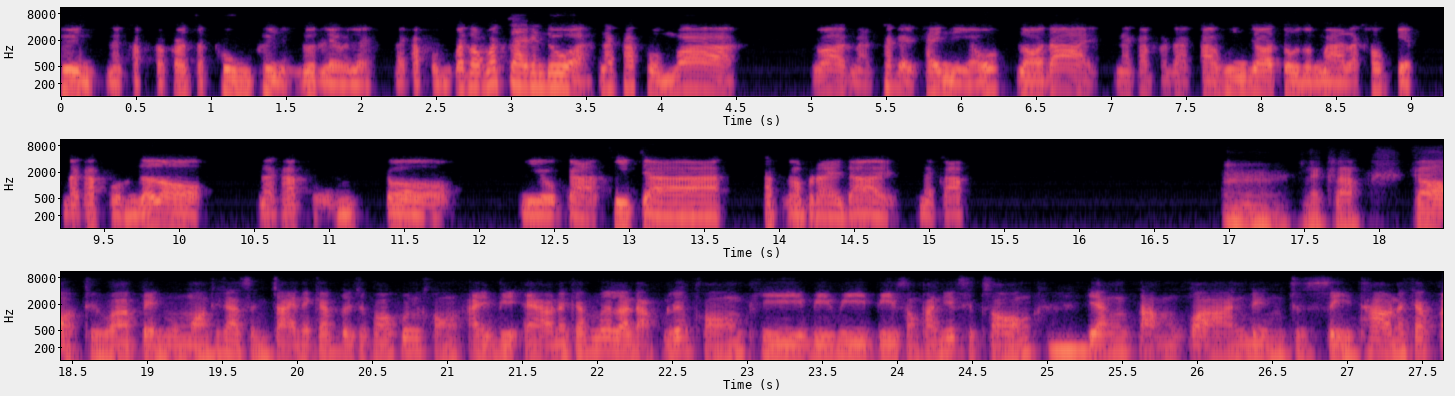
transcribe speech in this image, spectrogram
ขึ้นนะครับแล้วก็จะพุ่งขึ้นอย่างรวดเร็วเลยนะครับ ผมก็ต้องวัดใจกันดูอะนะครับผมว่าว่าน่ะถ้าเกิดใครเหนียวรอได้นะครับราคาหุ้นย่อตัวลงมาแล้วเข้าเก็บนะครับ ผมแล้วรอนะครับ ผมก็มีโอกาสที่จะทำกำไรได้นะครับ อืมนะครับ ก็ถือว่าเป็นมุมมองที่น่าสนใจนะครับ โดยเฉพาะหุ้นของ IBL นะครับ เมื่อระดับเรื่องของ PBV ปี 2022 ยังต่ำกว่า 1.4 เท่านะครับ ไป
